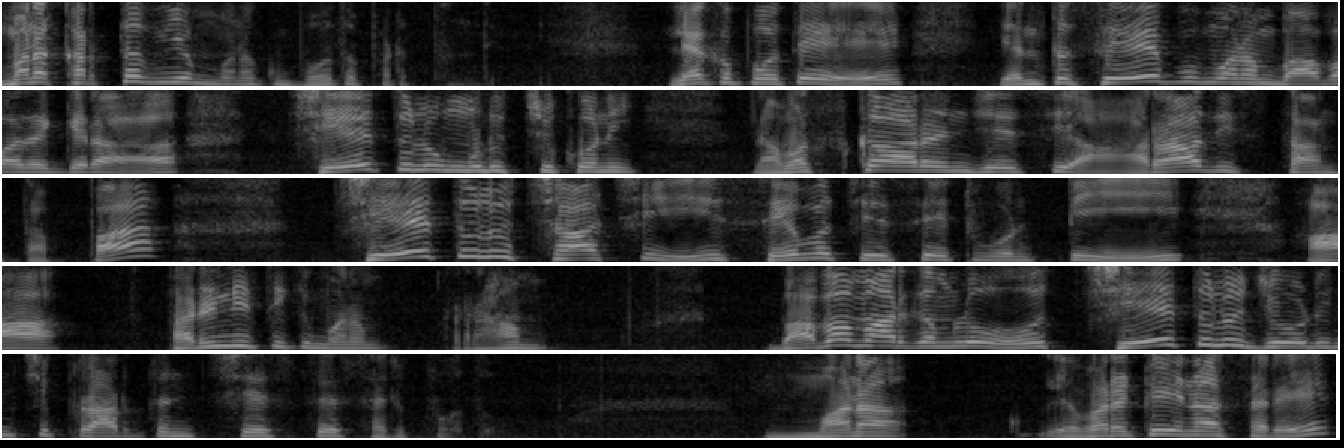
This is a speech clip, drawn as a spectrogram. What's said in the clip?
మన కర్తవ్యం మనకు బోధపడుతుంది. లేకపోతే ఎంతసేపు మనం బాబా దగ్గర చేతులు ముడుచుకొని నమస్కారం చేసి ఆరాధిస్తాం తప్ప చేతులు చాచి సేవ చేసేటువంటి ఆ పరిణితికి మనం రాము. బాబా మార్గంలో చేతులు జోడించి ప్రార్థన చేస్తే సరిపోదు. మన ఎవరికైనా సరే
